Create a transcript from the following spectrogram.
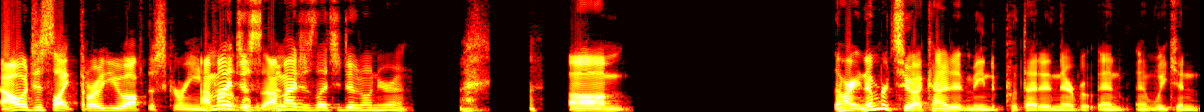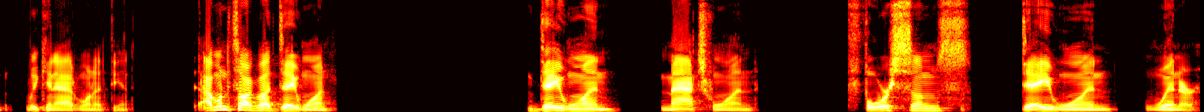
I would just like throw you off the screen. I might just I might just let you do it on your own. um all right, number two, I kind of didn't mean to put that in there, but and, and we can we can add one at the end. I want to talk about day one. Day one, match one, foursomes, day one winner.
